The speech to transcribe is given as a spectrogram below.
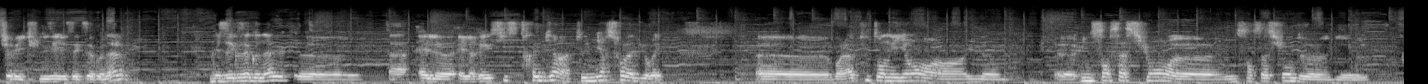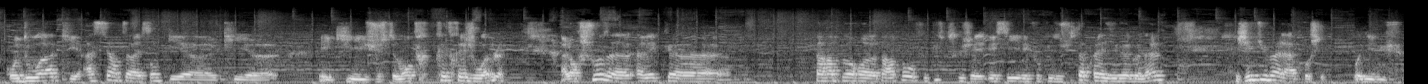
j'avais utilisé les hexagonales. Les hexagonales, bah, elles, elles réussissent très bien à tenir sur la durée. voilà, tout en ayant une, une sensation, une sensation de, au doigt qui est assez intéressant, qui est, euh, qui, euh, et qui est justement très très jouable. Alors chose euh, avec par rapport par rapport au focus, parce que j'ai essayé les focus juste après les hexagonales, j'ai du mal à accrocher au début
